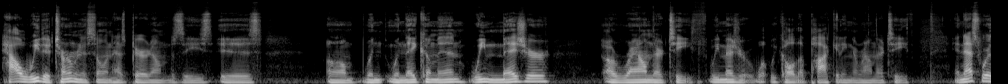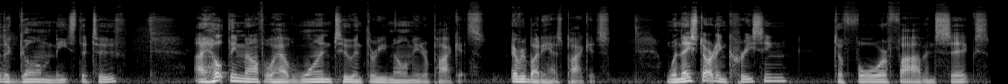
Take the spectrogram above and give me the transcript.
how we determine if someone has periodontal disease is um, when when they come in, we measure around their teeth. We measure what we call the pocketing around their teeth, and that's where the gum meets the tooth. A healthy mouth will have one, two, and three millimeter pockets. Everybody has pockets. When they start increasing to four, five, and six,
